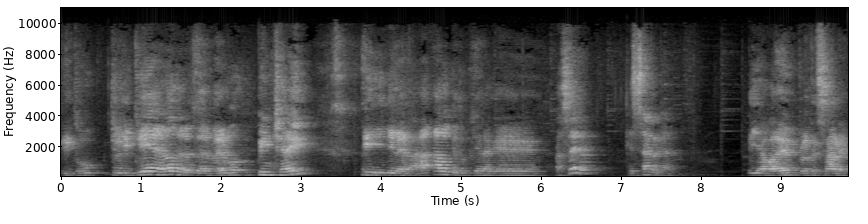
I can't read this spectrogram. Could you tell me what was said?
y tú cliqueas, ¿no? Del, del verbo pincha ahí y, y le das a lo que tú quieras que hacer, Que salga. y ya, por ejemplo, te sale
